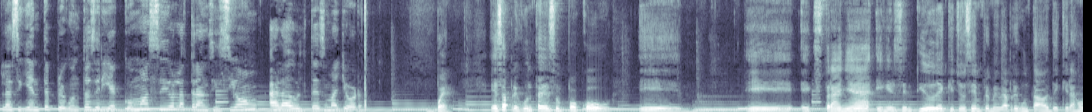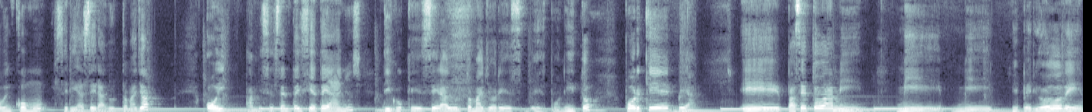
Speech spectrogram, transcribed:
La siguiente pregunta sería, ¿cómo ha sido la transición a la adultez mayor? Bueno, esa pregunta es un poco eh, eh, extraña en el sentido de que yo siempre me había preguntado desde que era joven cómo sería ser adulto mayor. Hoy, a mis 67 años, digo que ser adulto mayor es, bonito porque, vean, eh, pasé toda mi, mi, periodo de,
